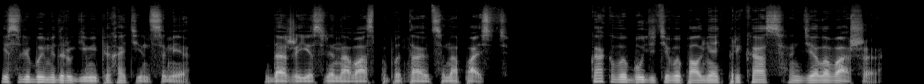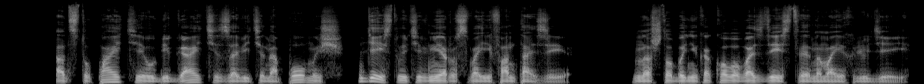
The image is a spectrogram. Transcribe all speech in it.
и с любыми другими пехотинцами, даже если на вас попытаются напасть. Как вы будете выполнять приказ, дело ваше. Отступайте, убегайте, зовите на помощь, действуйте в меру своей фантазии. Но чтобы никакого воздействия на моих людей,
